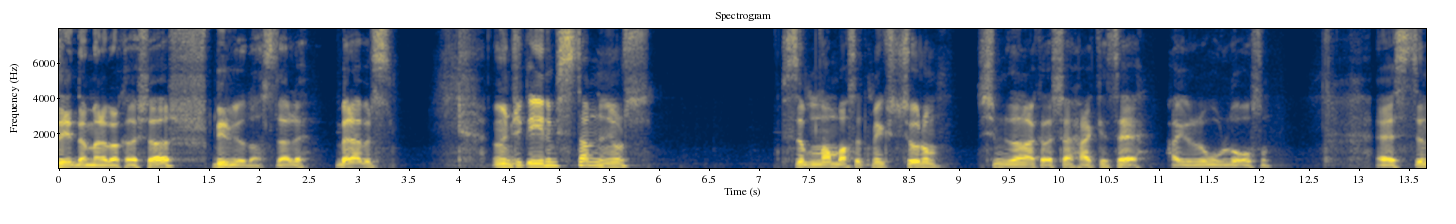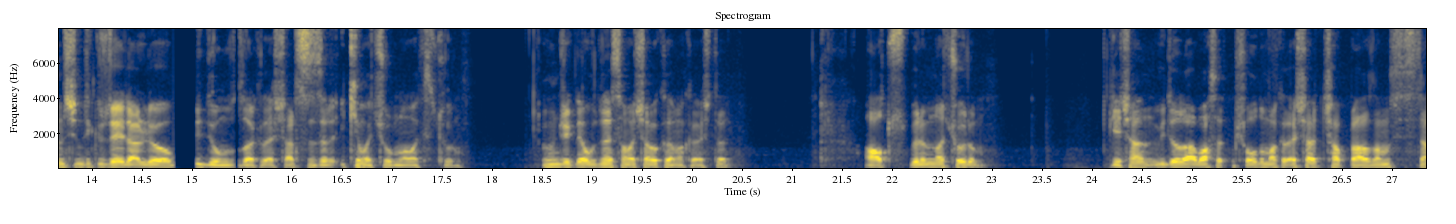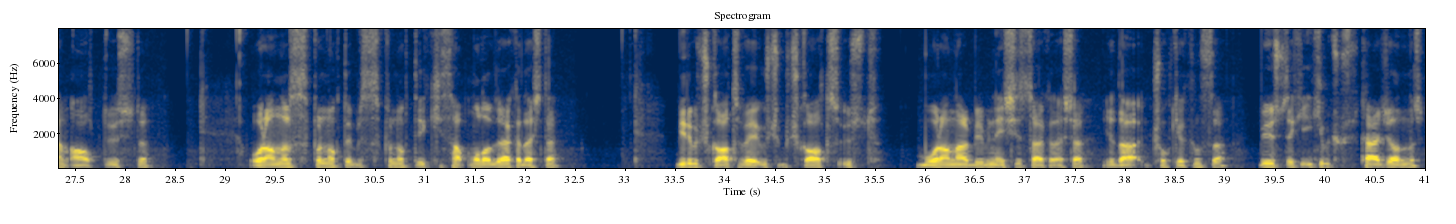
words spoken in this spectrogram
Yeniden merhaba arkadaşlar. Bir video daha sizlerle beraberiz. Öncelikle yeni bir sistem deniyoruz. Size bundan bahsetmek istiyorum. Şimdiden arkadaşlar herkese hayırlı uğurlu olsun. Ee, sistemin şimdiki güzel ilerliyor. Videomuzda arkadaşlar sizlere iki maçı yorumlamak istiyorum. Öncelikle Udinese maçına bakalım arkadaşlar. Alt üst bölümünü açıyorum. Geçen videoda bahsetmiş olduğum arkadaşlar çaprazlama sistem altlı üstü. Oranları 0.1 0.2 sapma olabilir arkadaşlar. 1.5 alt ve 3.5 alt üst bu oranlar birbirine eşitse arkadaşlar ya da çok yakınsa bir üstteki 2.5 üst tercih alınır.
